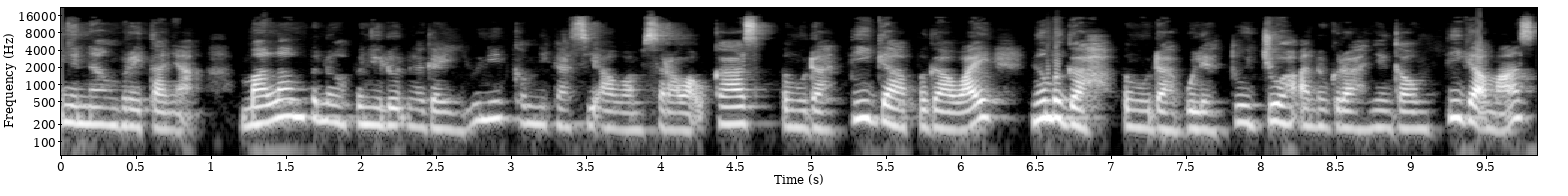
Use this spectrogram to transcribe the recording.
ngenang beritanya, malam penuh penyulut ngagai unit komunikasi awam Sarawak UKAS, pengudah tiga pegawai, ngebegah pengudah boleh tujuh anugerah nyengkaum tiga emas,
